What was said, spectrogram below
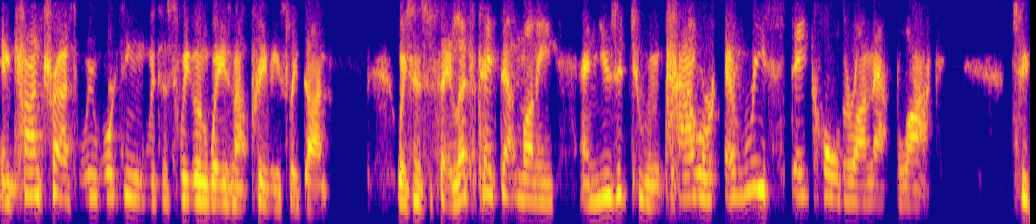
In contrast, we're working with the Oswego in ways not previously done, which is to say, let's take that money and use it to empower every stakeholder on that block to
